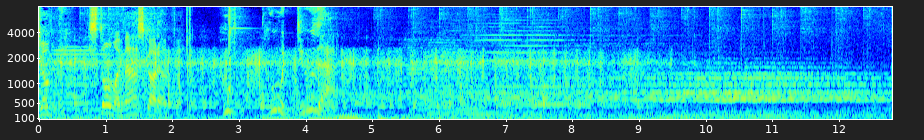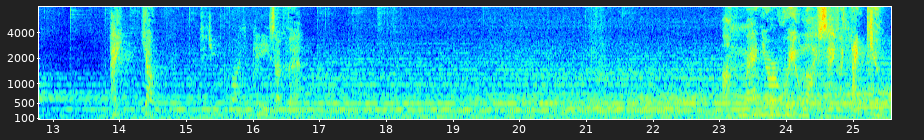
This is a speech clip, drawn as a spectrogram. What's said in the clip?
jumped me. He stole my mascot outfit. Who, who would do that? Hey, yo! Did you find some keys over there? Oh man, you're a real lifesaver. Thank you.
